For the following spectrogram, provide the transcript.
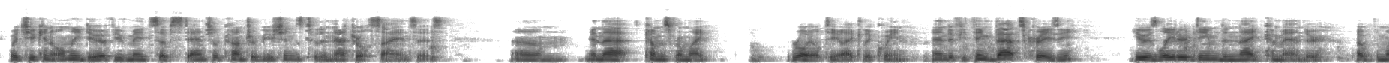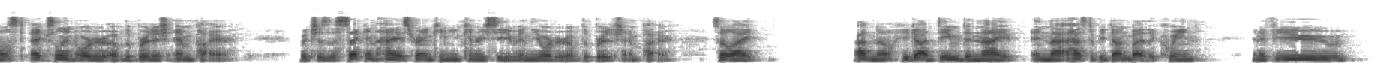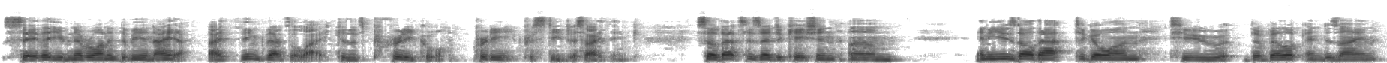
which you can only do if you've made substantial contributions to the natural sciences. Um, and that comes from like royalty, like the Queen. And if you think that's crazy, he was later deemed a Knight Commander of the Most Excellent Order of the British Empire, which is the second highest ranking you can receive in the Order of the British Empire. So, like, I don't know, he got deemed a knight, and that has to be done by the Queen. And if you say that you've never wanted to be a knight, I think that's a lie, because it's pretty cool, pretty prestigious, I think. So that's his education. Um, and he used all that to go on to develop and design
